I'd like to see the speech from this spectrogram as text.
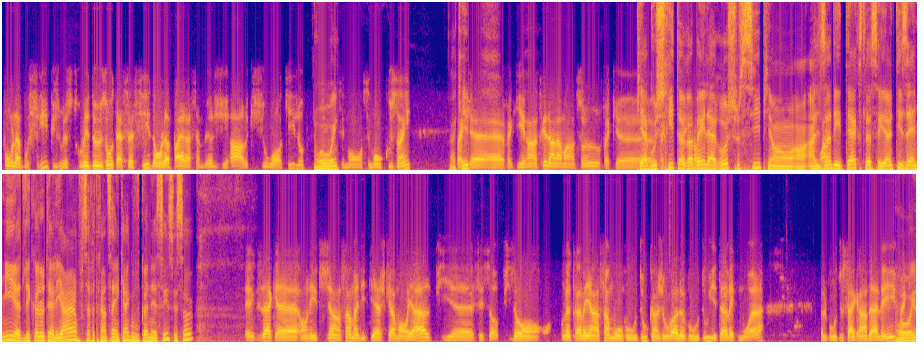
pour la boucherie. Puis je me suis trouvé deux autres associés, dont le père à Samuel Girard là, qui joue au hockey. Là. Oui, oui. C'est mon c'est mon cousin. OK. Fait que euh, fait qu'il est rentré dans l'aventure. Fait que Puis à Boucherie, tu Robin Larouche aussi, puis on- en, en lisant Ouais. des textes, là, c'est un de tes amis euh, de l'école hôtelière. Ça fait 35 ans que vous vous connaissez, c'est ça? Exact. euh, on a étudié ensemble à l'ITHK à Montréal, puis euh, c'est ça. Puis là, on, on a travaillé ensemble au Vaudou. Quand j'ai ouvert le Vaudou, il était avec moi. Le Vaudou, c'est à Grande Allée. Oui,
